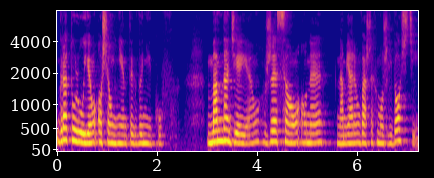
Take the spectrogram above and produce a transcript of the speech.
gratuluję osiągniętych wyników. Mam nadzieję, że są one na miarę Waszych możliwości,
